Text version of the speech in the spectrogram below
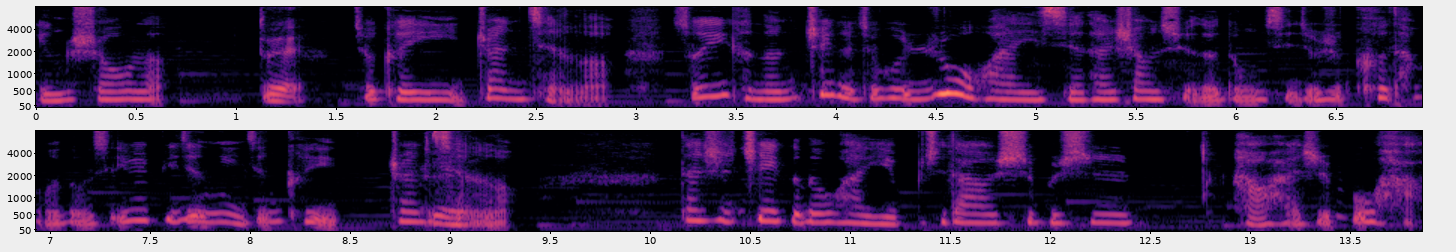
营收了，对，就可以赚钱了，所以可能这个就会弱化一些他上学的东西，就是课堂的东西，因为毕竟你已经可以赚钱了。但是这个的话，也不知道是不是好还是不好。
